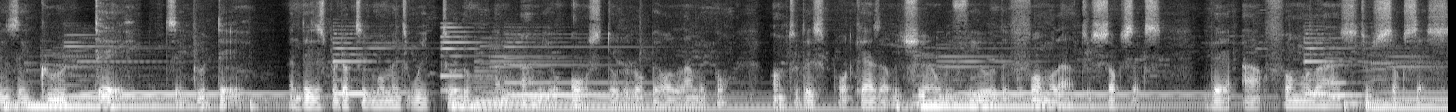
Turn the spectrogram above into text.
is a good day. It's a good day. And this is Productive Moment with Tolu, and I'm your host, Tolulope Olamipo. On today's podcast, I'll be sharing with you the formula to success. There are formulas to success,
